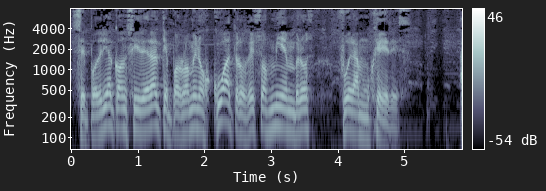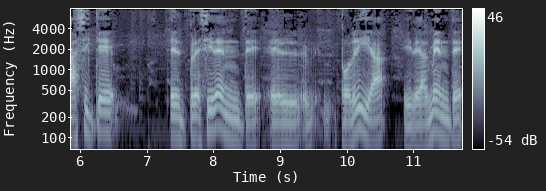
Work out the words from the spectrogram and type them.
se podría considerar que por lo menos cuatro de esos miembros fueran mujeres. Así que el presidente el- podría, idealmente,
